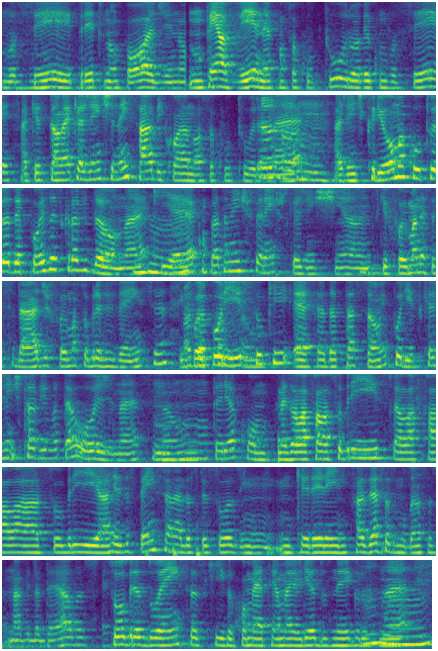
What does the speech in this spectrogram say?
Você, preto, não pode, não, não tem a ver, né, com a sua cultura, ou a ver com você. A questão é que a gente nem sabe qual é a nossa cultura, né? A gente criou uma cultura depois da escravidão, né? Que é completamente diferente do que a gente tinha antes, que foi uma necessidade, foi uma sobrevivência, e foi por Adaptação. isso que é, foi adaptação e por isso que a gente tá vivo até hoje, né? Senão não teria como. Mas ela fala sobre isso, ela fala sobre a resistência né, das pessoas em, em quererem fazer essas mudanças na vida delas, sobre as doenças que cometem a maioria dos negros, né?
